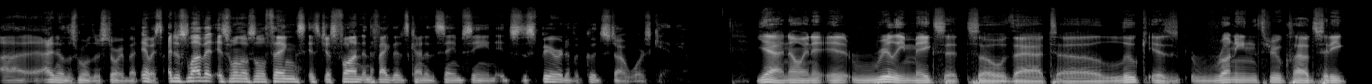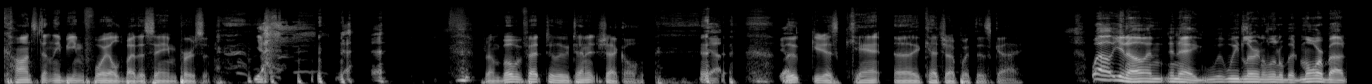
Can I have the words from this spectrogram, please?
Uh, I know there's more to the story, but anyways, I just love it. It's one of those little things. It's just fun, and the fact that it's kind of the same scene. It's the spirit of a good Star Wars cameo. Yeah, no, and it, it really makes it so that uh, Luke is running through Cloud City, constantly being foiled by the same person. Yeah. From Boba Fett to Lieutenant Sheckil. Yeah. Yeah. Luke, you just can't uh, catch up with this guy. Well, you know, and, and hey, we, we learn a little bit more about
